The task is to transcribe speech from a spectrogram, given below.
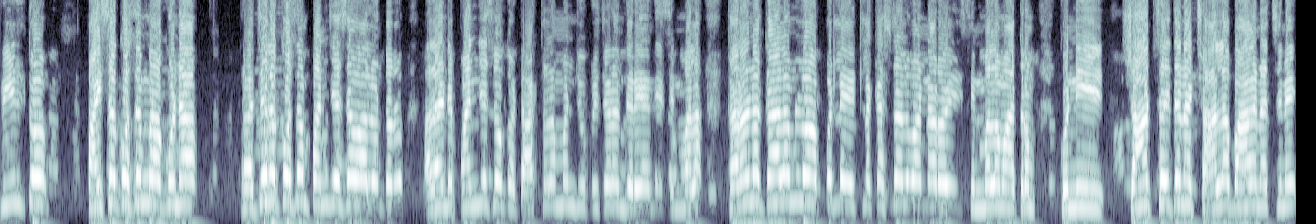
ఫీల్తో పైసా కోసం కాకుండా ప్రజల కోసం పనిచేసే వాళ్ళు ఉంటారు. అలాంటి పనిచేసే ఒక డాక్టర్ అమ్మని చూపించడం జరిగింది ఈ సినిమాలో. కరోనా కాలంలో అప్పట్లో ఎట్లా కష్టాలు పడినారో ఈ సినిమాలో మాత్రం కొన్ని షార్ట్స్ అయితే నాకు చాలా బాగా నచ్చినాయి.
